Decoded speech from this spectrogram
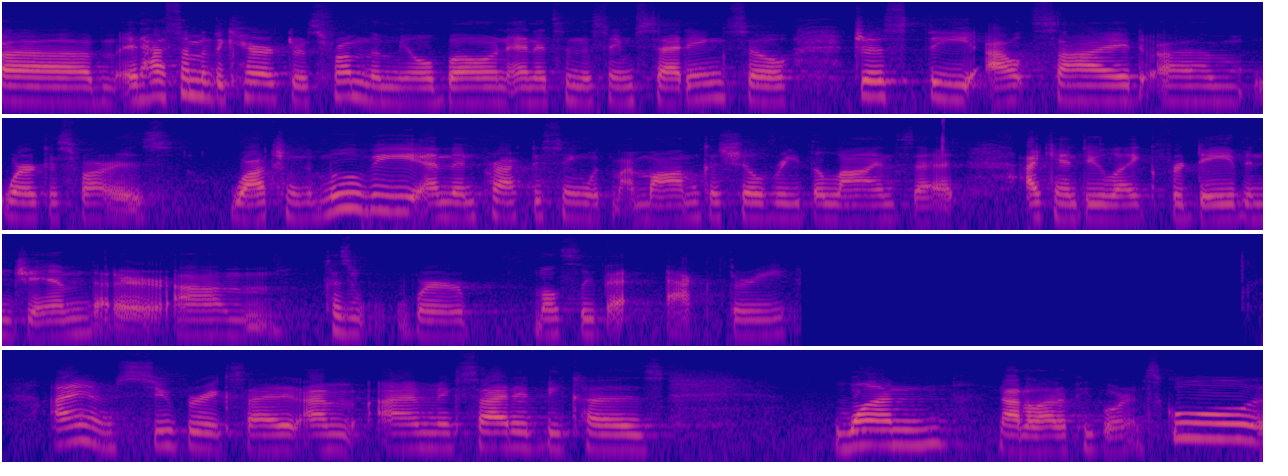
um, it has some of the characters from the Mule Bone, and it's in the same setting. So just the outside um, work as far as watching the movie and then practicing with my mom because she'll read the lines that I can't do, like for Dave and Jim that are because we're mostly the Act Three. I am super excited. I'm I'm excited because one, not a lot of people are in school.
